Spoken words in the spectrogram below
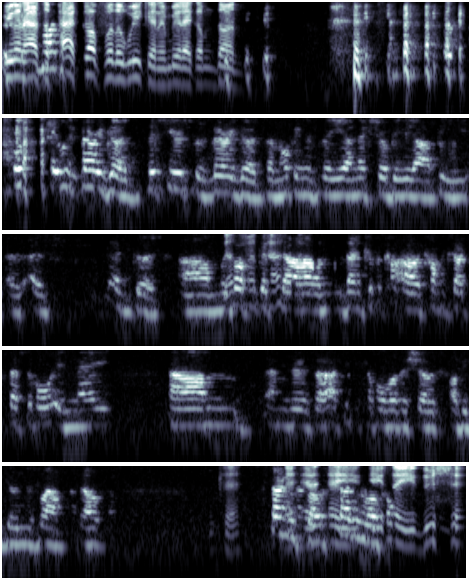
You're gonna have to pack up for the weekend and be like, I'm done. it, it was very good. This year's was very good. So I'm hoping that the uh, next year will be uh, be uh, as as good. Um, we've That's also got um, Vancouver Co- uh, Comics Arts Festival in May, um, and there's uh, I think a couple of other shows I'll be doing as well. So Okay. starting And, slow, and- and starting you, you local. say you do ship,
